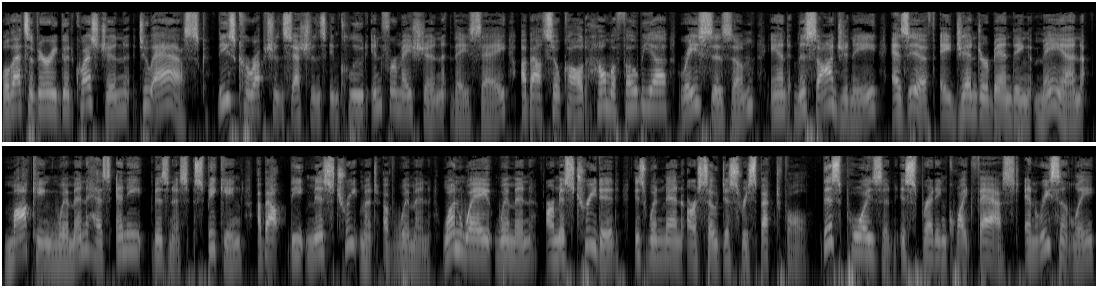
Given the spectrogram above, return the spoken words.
Well, that's a very good question to ask. These corruption sessions include information, they say, about so called homophobia, racism, and misogyny, as if a gender bending man mocking women has any business speaking about the mistreatment of women. One way women are mistreated is when men are so disrespectful. This poison is spreading quite fast, and recently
